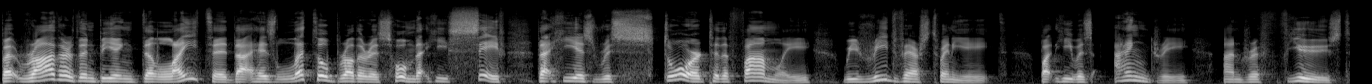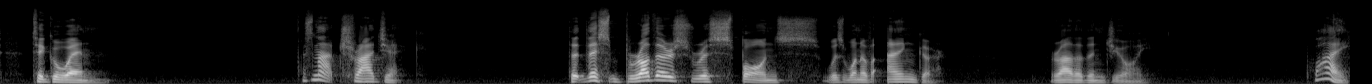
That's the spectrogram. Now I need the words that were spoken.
But rather than being delighted that his little brother is home, that he's safe, that he is restored to the family, we read verse 28 but he was angry and refused to go in. Isn't that tragic? That this brother's response was one of anger rather than joy. Why?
